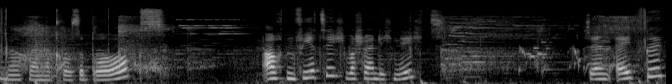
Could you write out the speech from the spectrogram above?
Noch eine große Box. 48, wahrscheinlich nichts. 10 8-Bit.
